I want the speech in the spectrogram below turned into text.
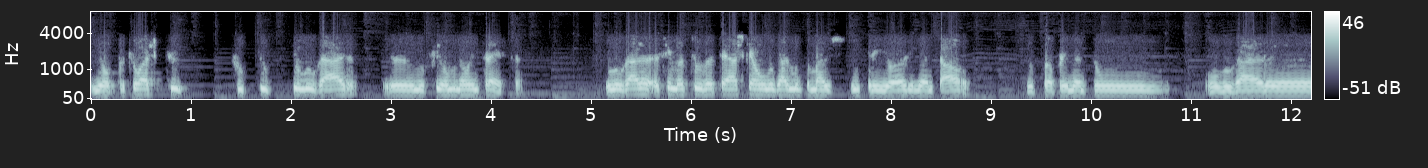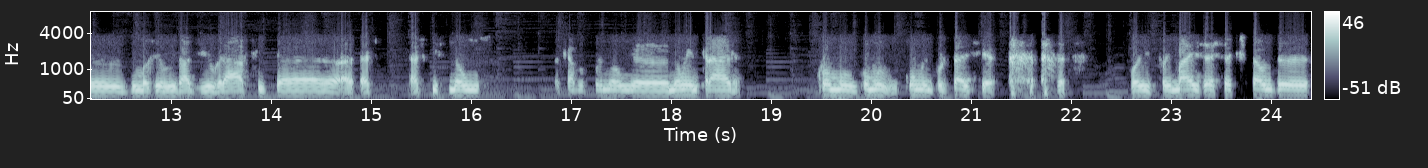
eu, porque eu acho que, que, que, que o lugar uh, no filme não interessa o lugar, acima de tudo, até acho que é um lugar muito mais interior e mental do que propriamente um, um lugar uh, de uma realidade geográfica. Acho, acho, que isso não acaba por não, uh, não entrar como, como, como importância. foi, foi mais essa questão de,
